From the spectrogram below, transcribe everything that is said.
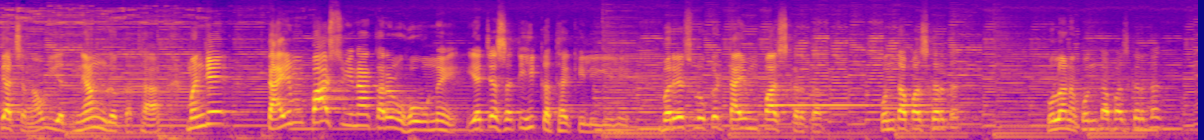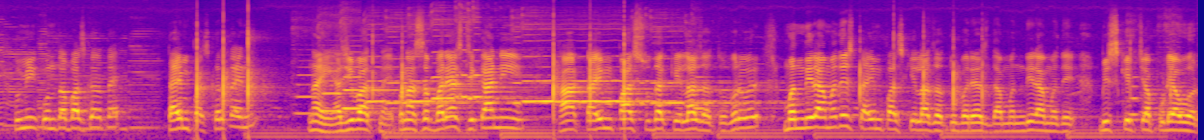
त्याचं नाव यज्ञांग कथा. म्हणजे टाइमपास विनाकारण होऊ नये याच्यासाठी ही कथा केली गेली. बरेच लोक टाइमपास करतात. कोणता पास करतात? बोला ना कोणता पास करतात? तुम्ही कोणता पास करताय? टाइमपास करताय ना? नाही अजिबात नाही. पण असं बऱ्याच ठिकाणी हा टाईमपास सुद्धा केला जातो बरोबर? मंदिरामध्येच टाईमपास केला जातो बऱ्याचदा मंदिरामध्ये बिस्किटच्या पुड्यावर.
